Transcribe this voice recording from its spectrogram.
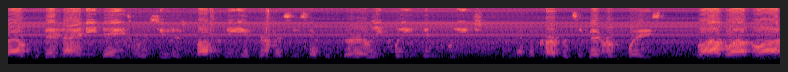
filed within 90 days or as soon as property and premises have been thoroughly cleaned and bleached and the carpets have been replaced. Blah, blah, blah.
